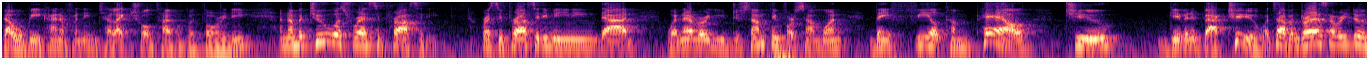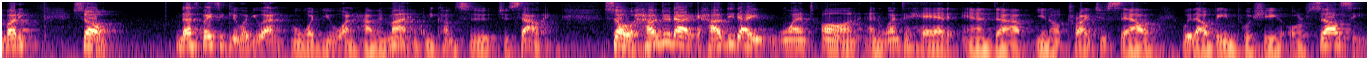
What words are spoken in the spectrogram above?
That would be kind of an intellectual type of authority. And number two was reciprocity. Reciprocity meaning that whenever you do something for someone, they feel compelled to giving it back to you. What's up, Andreas? How are you doing, buddy? So that's basically what you want what you want to have in mind when it comes to, to selling. So how did I how did I went on and went ahead and uh, you know try to sell without being pushy or salesy?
